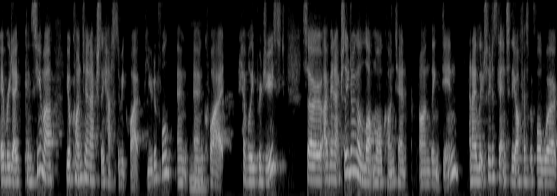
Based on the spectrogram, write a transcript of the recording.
everyday consumer your content actually has to be quite beautiful and, and quite heavily produced. So i've been actually doing a lot more content on linkedin and i literally just get into the office before work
